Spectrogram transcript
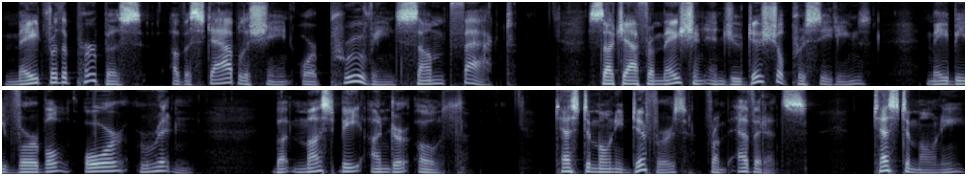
made for the purpose of establishing or proving some fact. Such affirmation in judicial proceedings may be verbal or written, but must be under oath. Testimony differs from evidence. Testimony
